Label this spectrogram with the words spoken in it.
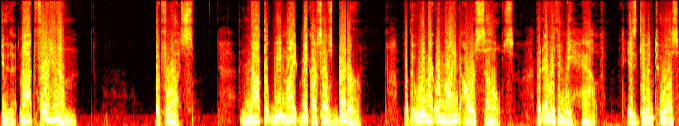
do that. Not for Him, but for us. Not that we might make ourselves better, but that we might remind ourselves that everything we have is given to us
